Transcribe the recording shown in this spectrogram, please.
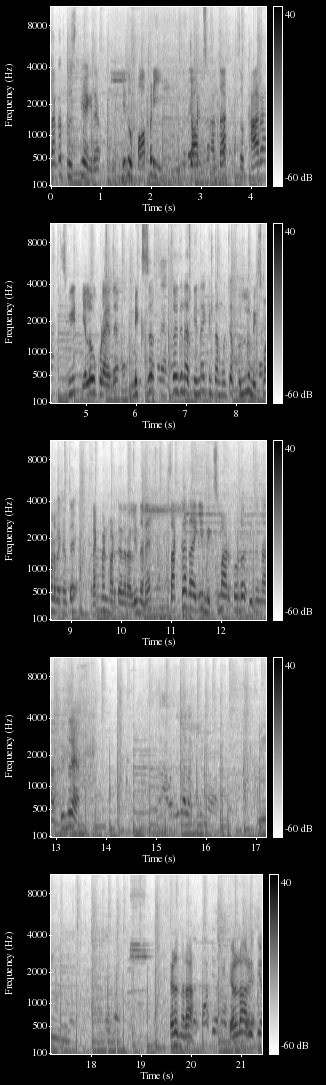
ಸಖತ್ ಕ್ರಿಸ್ಪಿಯಾಗಿದೆ ಇದು ಪಾಪಡಿ ಚಾಟ್ಸ್ ಅಂತ ಸೊ ಖಾರ ಸ್ವೀಟ್ ಎಲ್ಲವೂ ಕೂಡ ಇದೆ. ಮಿಕ್ಸ್ ಸೊ ಇದನ್ನ ತಿನ್ನೋಕ್ಕಿಂತ ಮುಂಚೆ ಫುಲ್ಲು ಮಿಕ್ಸ್ ಮಾಡ್ಬೇಕಂತೆ ರೆಕಮೆಂಡ್ ಮಾಡ್ತಾ ಇದ್ದಾರೆ ಅಲ್ಲಿಂದನೇ ಸಕ್ಕದಾಗಿ ಮಿಕ್ಸ್ ಮಾಡಿಕೊಂಡು ಇದನ್ನ ತಿಂದ್ರೆ ಹ್ಮ್. ಹೇಳಿದ್ನಲ್ಲ? ಎಲ್ಲ ರೀತಿಯ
